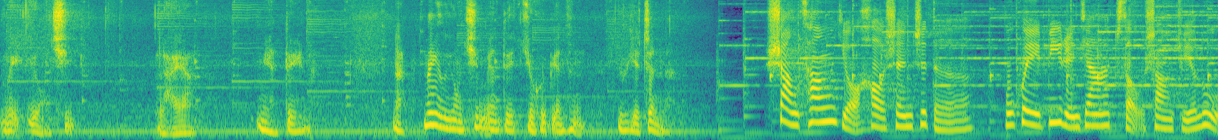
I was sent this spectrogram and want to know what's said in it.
没勇气来呀、啊？面对呢？那没有勇气面对，就会变成忧郁症了。上苍有好生之德，不会逼人家走上绝路。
